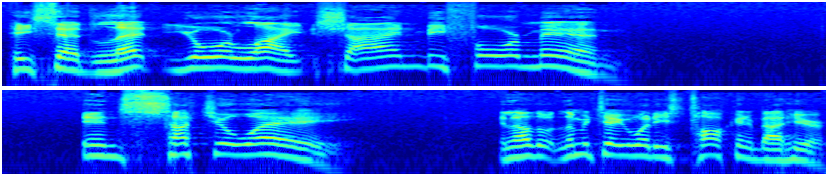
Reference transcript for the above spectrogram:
He said, Let your light shine before men in such a way. In other words, let me tell you what he's talking about here.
